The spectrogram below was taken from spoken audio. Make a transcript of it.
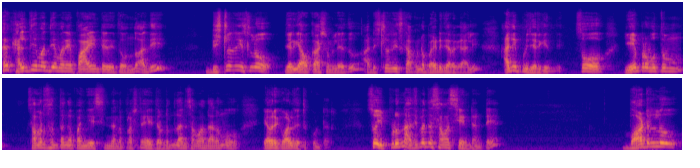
కానీ కల్తీ మద్యం అనే పాయింట్ ఏదైతే ఉందో అది డిస్టిలరీస్లో జరిగే అవకాశం లేదు. ఆ డిస్టిలరీస్ కాకుండా బయట జరగాలి. అది ఇప్పుడు జరిగింది. సో ఏ ప్రభుత్వం సమర్థవంతంగా పనిచేసిందన్న ప్రశ్న ఏదైతే ఉంటుందో దాని సమాధానము ఎవరికి వాళ్ళు వెతుక్కుంటారు. సో ఇప్పుడున్న అతిపెద్ద సమస్య ఏంటంటే బాటిళ్ళు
